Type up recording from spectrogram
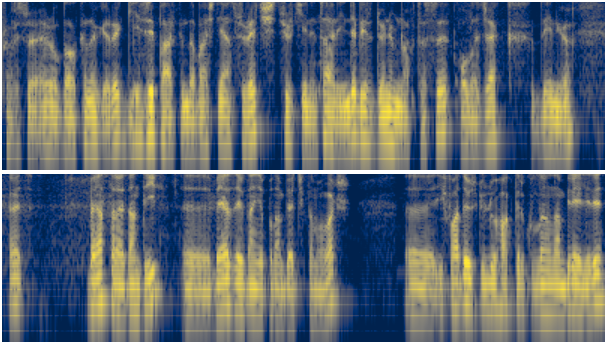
Profesör Erol Balkan'a göre Gezi Parkı'nda başlayan süreç Türkiye'nin tarihinde bir dönüm noktası olacak deniyor. Evet. Beyaz Saray'dan değil, e, Beyaz Ev'den yapılan bir açıklama var. E, ifade özgürlüğü hakları kullanılan bireyleri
